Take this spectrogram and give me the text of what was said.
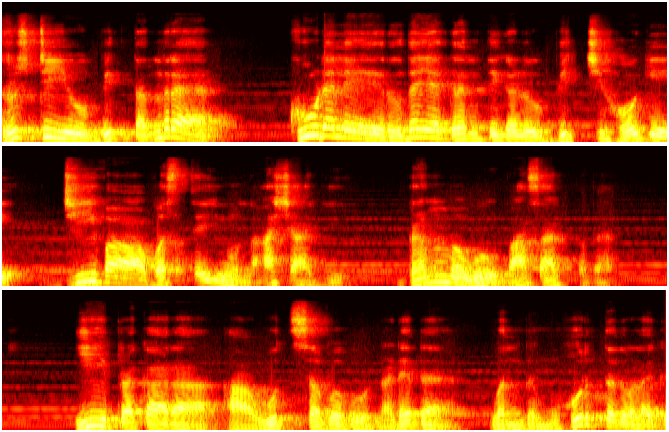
ದೃಷ್ಟಿಯು ಬಿತ್ತಂದ್ರ ಕೂಡಲೇ ಹೃದಯ ಗ್ರಂಥಿಗಳು ಬಿಚ್ಚಿ ಹೋಗಿ ಜೀವಾವಸ್ಥೆಯು ನಾಶ ಆಗಿ ಬ್ರಹ್ಮವು ಭಾಸಾಗ್ತದ ಈ ಪ್ರಕಾರ ಆ ಉತ್ಸವವು ನಡೆದ ಒಂದು ಮುಹೂರ್ತದೊಳಗ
